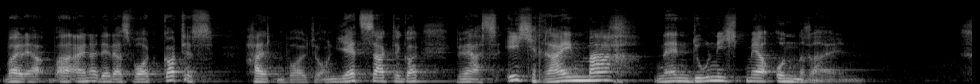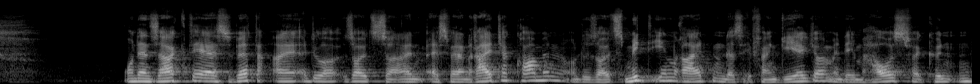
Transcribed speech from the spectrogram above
weil er war einer, der das Wort Gottes halten wollte. Und jetzt sagte Gott, was ich rein mache, nenn du nicht mehr unrein. Und dann sagte er, es wird, du sollst zu einem, es werden Reiter kommen und du sollst mit ihnen reiten, das Evangelium in dem Haus verkünden,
